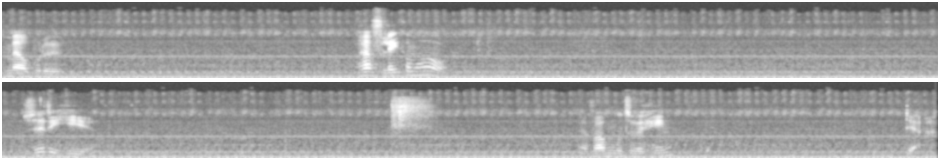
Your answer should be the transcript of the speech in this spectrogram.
...47 mijl per uur. We flink omhoog. We zitten hier. En waar moeten we heen? Daar.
